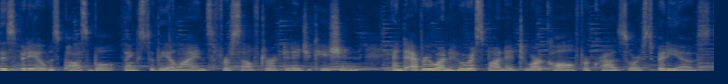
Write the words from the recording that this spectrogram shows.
This video was possible thanks to the Alliance for Self-Directed Education and everyone who responded to our call for crowdsourced videos.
